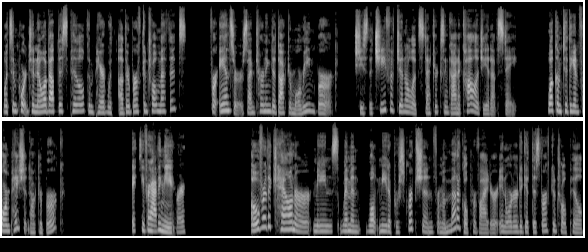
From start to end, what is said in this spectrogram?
What's important to know about this pill compared with other birth control methods? For answers, I'm turning to Dr. Maureen Burke. She's the Chief of General Obstetrics and Gynecology at Upstate. Welcome to the Informed Patient, Dr. Burke. Thank you for having me, Amber. Over the counter means women won't need a prescription from a medical provider in order to get this birth control pill.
